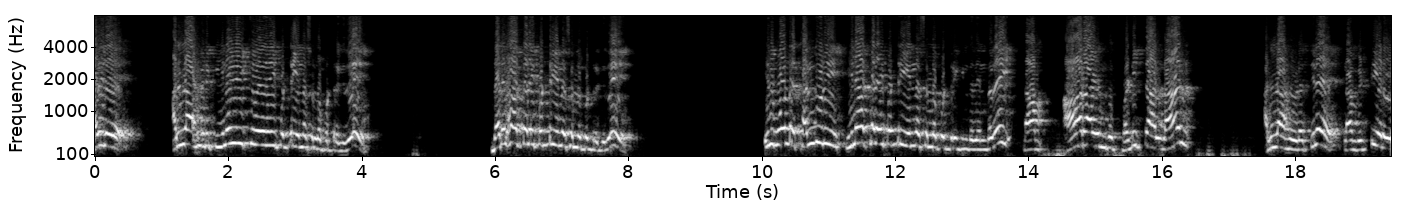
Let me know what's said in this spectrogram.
அதிலே அல்லாஹுவிற்கு இணை வைக்குவதை பற்றி என்ன சொல்லப்பட்டிருக்குது? தர்காக்களை பற்றி என்ன சொல்லப்பட்டிருக்குது? இது போன்ற கந்தூரி வினாக்களை பற்றி என்ன சொல்லப்பட்டிருக்கின்றது என்பதை நாம் ஆராய்ந்து படித்தால்தான் அல்லாஹ்விடத்திலே நாம் வெற்றியடைய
